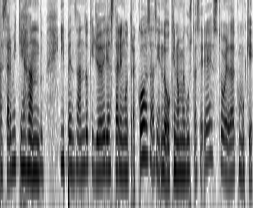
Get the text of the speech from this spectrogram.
estarme quejando y pensando que yo debería estar en otra cosa, haciendo o que no me gusta hacer esto, ¿verdad? Como que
